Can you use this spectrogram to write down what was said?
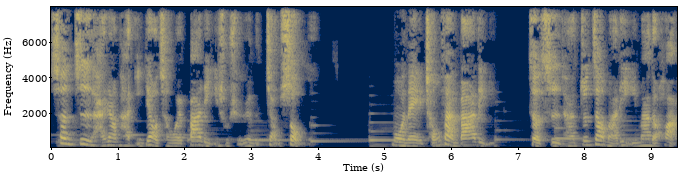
甚至还让他一跃成为巴黎艺术学院的教授呢。莫内重返巴黎。这次他遵照玛丽姨妈的话，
